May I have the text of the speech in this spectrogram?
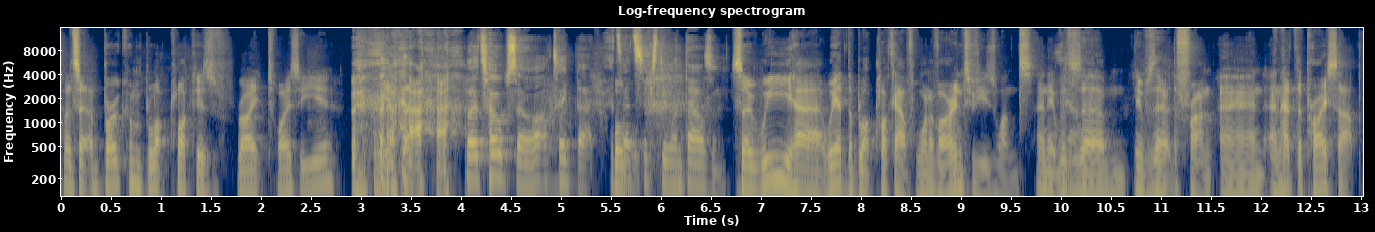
What's it? A broken block clock is right twice a year. Let's hope so. I'll take that. It's well, at sixty-one thousand. So we uh, we had the block clock out for one of our interviews once, and it was yeah. um, it was there at the front and and had the price up.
